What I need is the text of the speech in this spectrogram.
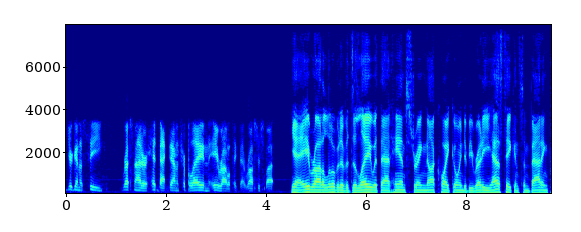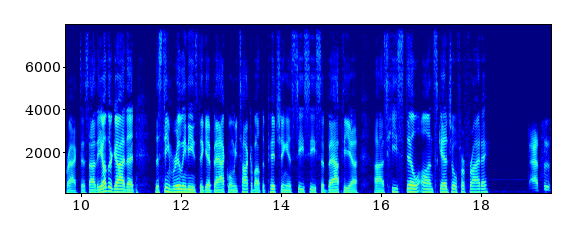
you're going to see Refsnyder head back down to AAA, and A Rod will take that roster spot. Yeah, A Rod, a little bit of a delay with that hamstring, not quite going to be ready. He has taken some batting practice. Uh, the other guy that this team really needs to get back when we talk about the pitching is CC Sabathia. Uh, is he still on schedule for Friday? That's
